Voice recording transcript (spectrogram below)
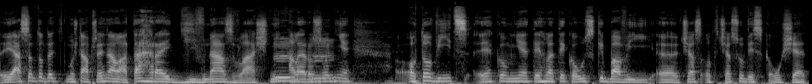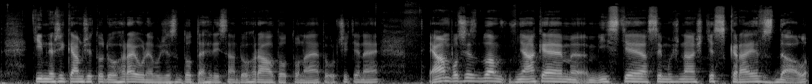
já jsem to teď možná přehnal, a ta hra je divná, zvláštní, mm, ale mm. rozhodně mm o to víc jako mě tyhle ty kousky baví eh, čas od času vyzkoušet. Tím neříkám, že to dohraju, nebo že jsem to tehdy snad dohrál, to, to ne, to určitě ne. Já mám pocit, že jsem tam v nějakém místě asi možná ještě z kraje vzdal,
